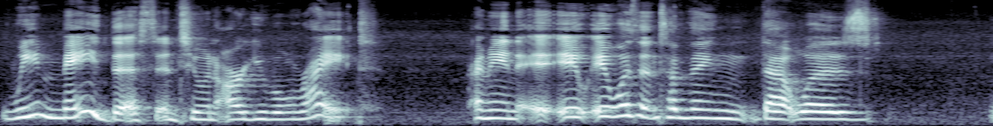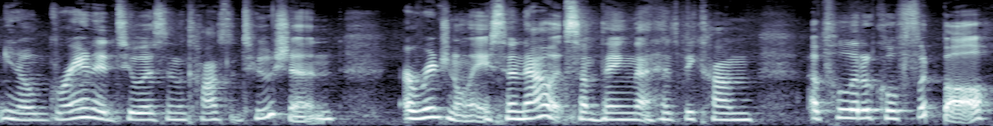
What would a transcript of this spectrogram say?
we made this into an arguable right. I mean, it, it wasn't something that was, you know, granted to us in the Constitution originally. So now it's something that has become a political football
